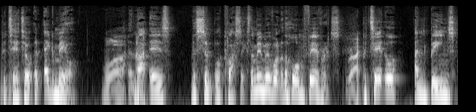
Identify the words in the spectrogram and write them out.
Potato and egg mayo. Whoa. And no. that is the simple classics. Let me move on to the home favourites. Right. Potato and beans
